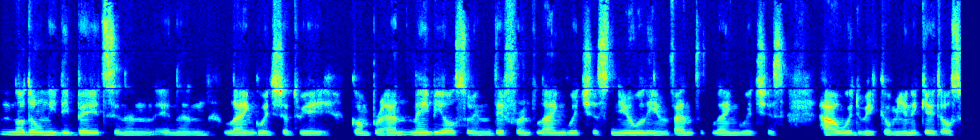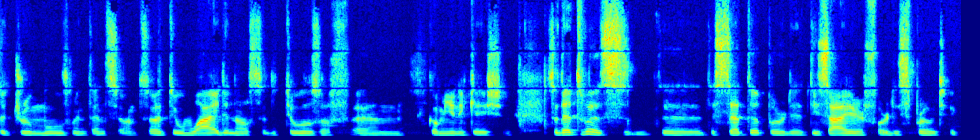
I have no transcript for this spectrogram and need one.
not only debates in an in a language that we comprehend, maybe also in different languages, newly invented languages. How would we communicate also through movement and so on? So to widen also the tools of um, communication. So that was the the setup or the desire for this project.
